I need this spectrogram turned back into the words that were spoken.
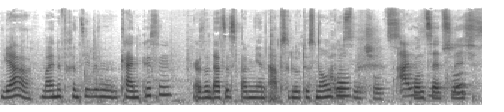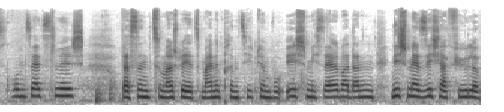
ja, meine Prinzipien sind kein Küssen. Also das ist bei mir ein absolutes No-Go. Alles mit Schutz, Alles grundsätzlich. Mit Schutz, grundsätzlich. Das sind zum Beispiel jetzt meine Prinzipien, wo ich mich selber dann nicht mehr sicher fühle.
